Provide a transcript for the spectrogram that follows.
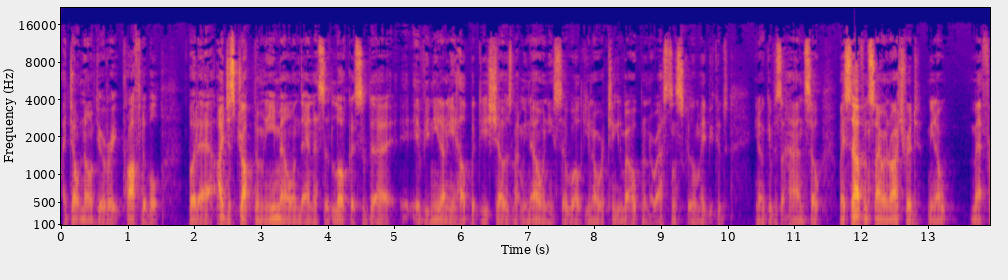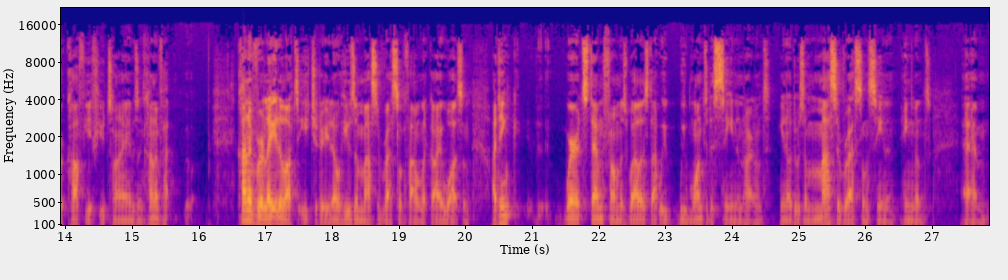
I don't know if they were very profitable, but uh, I just dropped him an email one day and I said, look, I said, uh, if you need any help with these shows, let me know. And he said, well, you know, we're thinking about opening a wrestling school. Maybe you could, you know, give us a hand. So myself and Simon Rochford, you know, met for coffee a few times and kind of ha- kind of related a lot to each other. You know, he was a massive wrestling fan like I was, and I think where it stemmed from as well is that we we wanted a scene in Ireland. You know, there was a massive wrestling scene in England. Um,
